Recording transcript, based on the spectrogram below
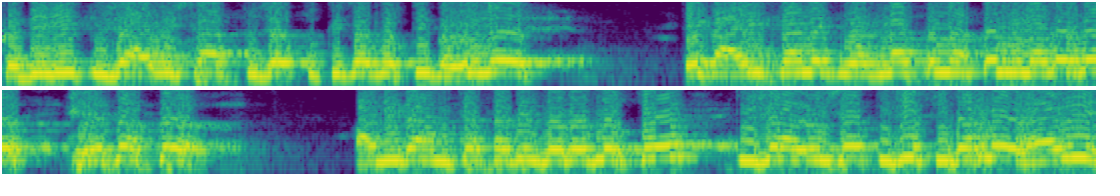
कधीही तुझ्या आयुष्यात तुझ्या चुकीच्या गोष्टी घडू नयेत. एक आईचं आणि एक वडिलाचं नातं मुलाबरोबर हेच असतं. आम्ही काय आमच्यासाठी जगत नसतो? तुझ्या आयुष्यात तुझी सुधारणा व्हावी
